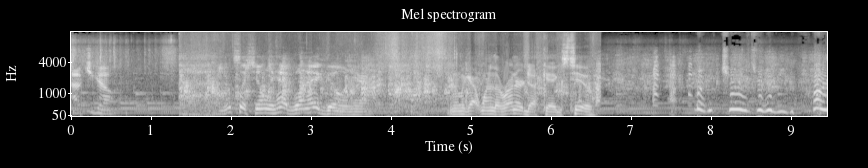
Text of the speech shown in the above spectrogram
Out you go. Looks like she only had one egg going here. And then we got one of the runner duck eggs too. My children are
